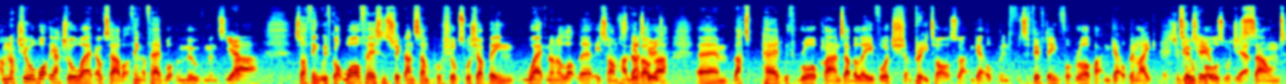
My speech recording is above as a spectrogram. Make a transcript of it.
I'm not sure what the actual workouts are, but I think I've heard what the movements Yeah. are. So I think we've got wall face and strict handstand push-ups, which I've been working on a lot lately. So I'm happy that's about that. Um, that's paired with rope climbs, I believe, which I'm pretty tall, so I can get up in. It's a 15 foot rope. I can get up in like It should be two two, pulls, which yeah. is sound.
